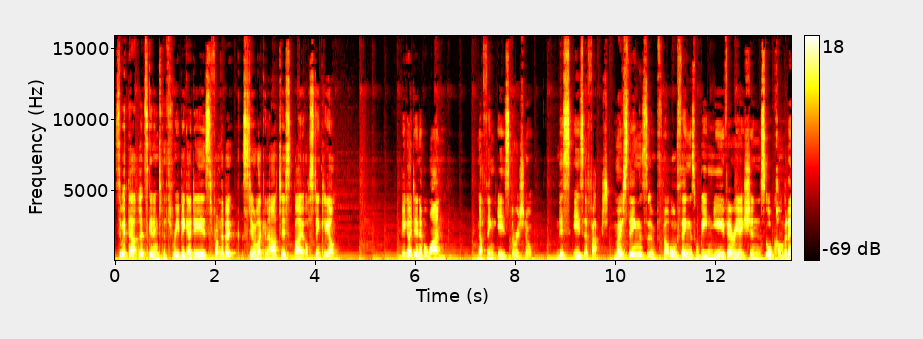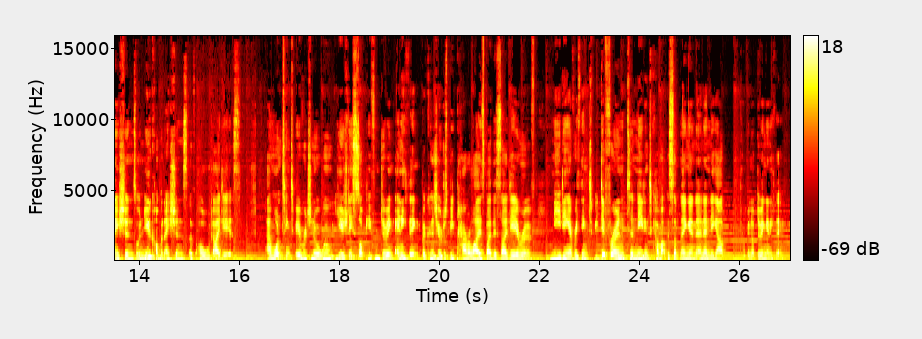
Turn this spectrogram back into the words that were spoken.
So, with that, let's get into the three big ideas from the book Steal Like an Artist by Austin Kleon. Big idea number one nothing is original. This is a fact. Most things, if not all things, will be new variations or combinations or new combinations of old ideas. And wanting to be original will usually stop you from doing anything because you'll just be paralyzed by this idea of needing everything to be different and needing to come up with something and, and ending up probably not doing anything.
